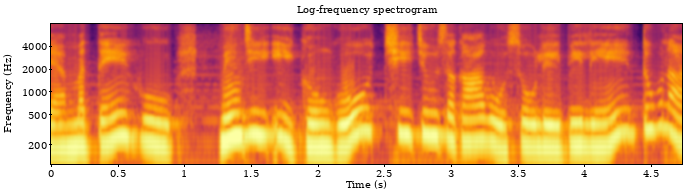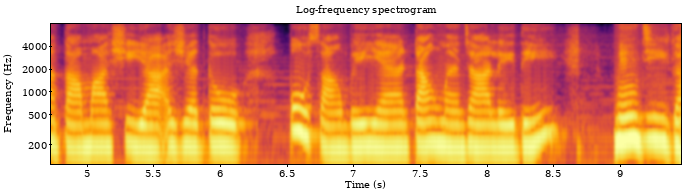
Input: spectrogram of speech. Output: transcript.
ရန်မသိဟုမင်းကြီးဤဂုံကိုချီကျူးစကားကိုဆိုလေပြီးလျင်သူနာသားမရှိရာအရက်သို့ပို့ဆောင်ပေးရန်တောင်းပန်ကြလေသည်မင်းကြီးက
